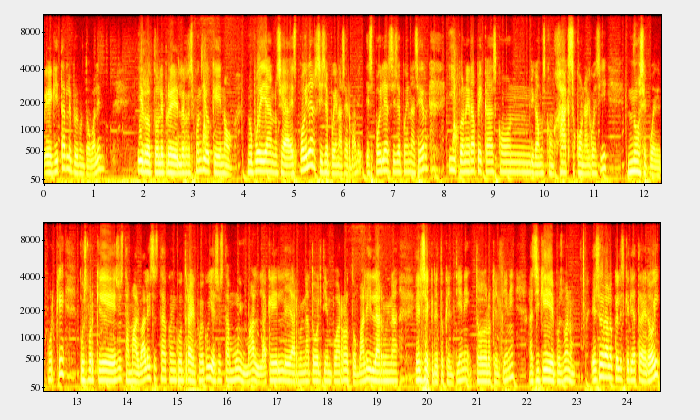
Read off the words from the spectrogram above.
eh, Guitar le preguntó, ¿vale? Y Roto le, le respondió que no, no podían, o sea, spoilers sí se pueden hacer, ¿vale? Spoilers sí se pueden hacer y poner APKs con, digamos, con hacks o con algo así, no se puede. ¿Por qué? Pues porque eso está mal, ¿vale? Eso está en contra del juego y eso está muy mal, la que le arruina todo el tiempo a Roto, ¿vale? Y le arruina el secreto que él tiene, todo lo que él tiene. Así que, pues bueno, eso era lo que les quería traer hoy,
